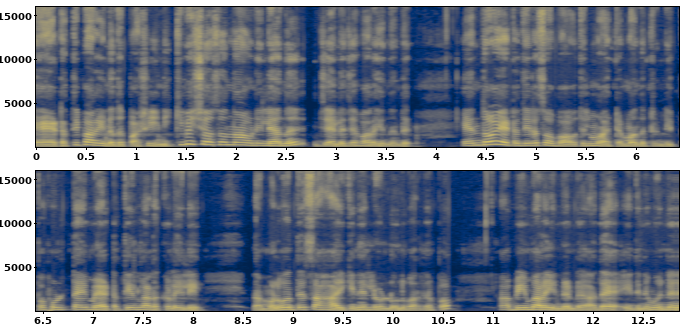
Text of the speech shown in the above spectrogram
ഏട്ടത്തി പറയുന്നത് പക്ഷേ എനിക്ക് വിശ്വാസമൊന്നും ആവണില്ല എന്ന് ജലജ പറയുന്നുണ്ട്. എന്തോ ഏട്ടത്തിയുടെ സ്വഭാവത്തിൽ മാറ്റം വന്നിട്ടുണ്ട്. ഇപ്പോൾ ഫുൾ ടൈം ഏട്ടത്തിയുള്ള അടുക്കളയിലേ നമ്മൾ വെറുതെ സഹായിക്കുന്നല്ലേ ഉള്ളൂ എന്ന് പറഞ്ഞപ്പോൾ അബിയും പറയുന്നുണ്ട് അതെ ഇതിന് മുന്നേ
